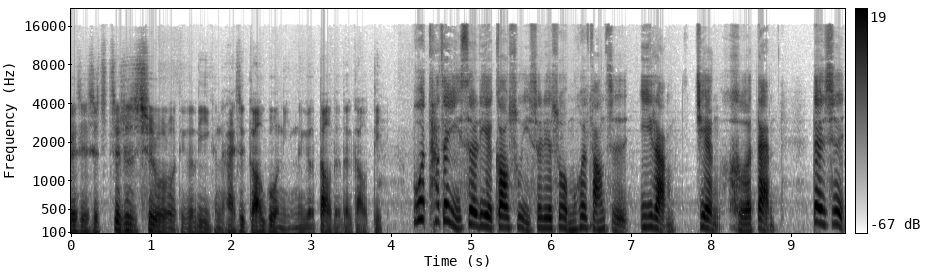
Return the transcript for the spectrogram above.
而且是这就是赤裸裸的一个利益，可能还是高过你那个道德的高地。不过他在以色列告诉以色列说我们会防止伊朗建核弹，但是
